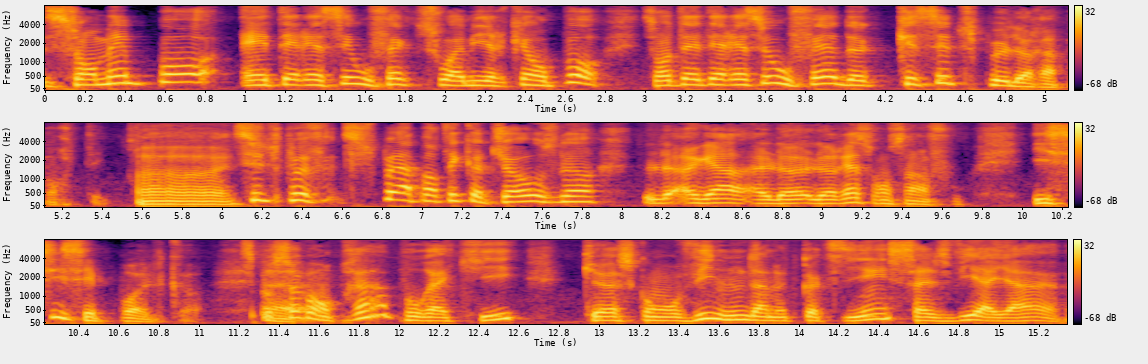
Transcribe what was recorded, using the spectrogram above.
sont même pas intéressés au fait que tu sois américain ou pas. Ils sont intéressés au fait de qu'est-ce que tu peux leur apporter. Ah, ouais. Si tu peux, si tu peux apporter quelque chose, là, le, regarde, le, le reste, on s'en fout. Ici, c'est pas le cas. C'est pour ça qu'on prend pour acquis que ce qu'on vit, nous, dans notre quotidien, ça se vit ailleurs.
